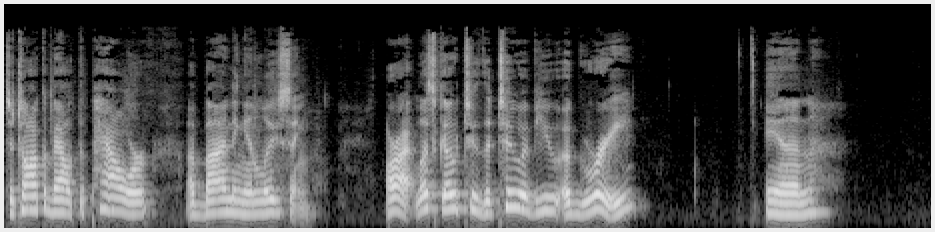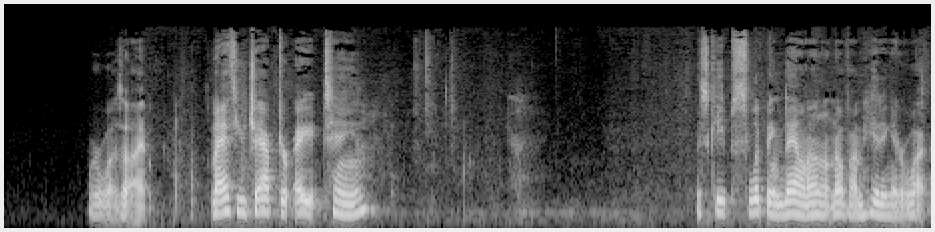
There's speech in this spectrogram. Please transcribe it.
to talk about the power of binding and loosing. All right, let's go to the two of you agree in, where was I? Matthew chapter 18. This keeps slipping down. I don't know if I'm hitting it or what.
